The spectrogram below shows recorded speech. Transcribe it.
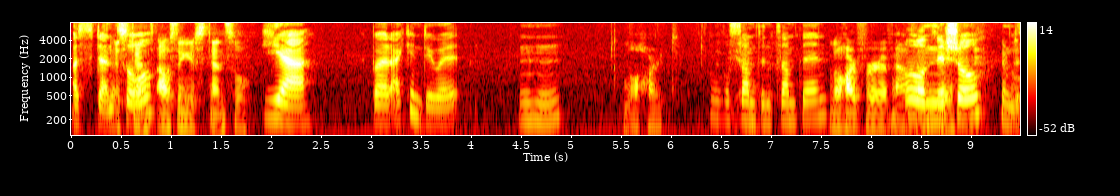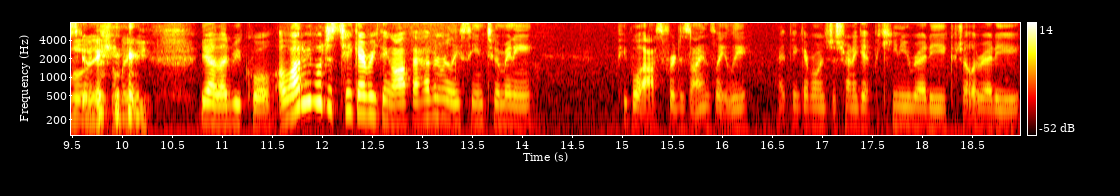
a stencil. I was thinking of stencil, Yeah, but I can do it. Mm-hmm. A little heart, A little Yeah. something, something. a little heart for a A Valentine's little Day. initial. I'm A just little kidding. initial, maybe. yeah, that'd be cool. A lot of people just take everything off. I haven't really seen too many people ask for designs lately. I think everyone's just trying to get bikini ready, Coachella ready.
